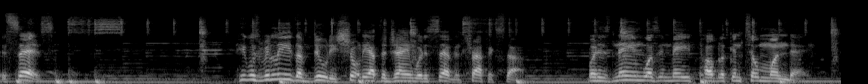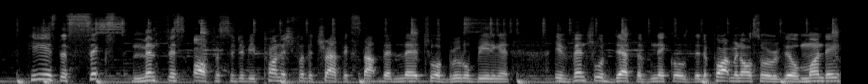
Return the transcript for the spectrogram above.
It says he was relieved of duty shortly after January the 7th traffic stop, but his name wasn't made public until Monday. He is the sixth Memphis officer to be punished for the traffic stop that led to a brutal beating and eventual death of Nichols. The department also revealed Monday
